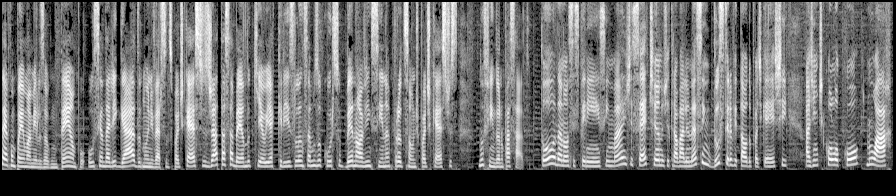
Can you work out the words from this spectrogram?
Você acompanha o Mamilos há algum tempo, ou se anda ligado no universo dos podcasts, já está sabendo que eu e a Cris lançamos o curso B9 Ensina Produção de Podcasts no fim do ano passado. Toda a nossa experiência em mais de sete anos de trabalho nessa indústria vital do podcast, a gente colocou no ar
